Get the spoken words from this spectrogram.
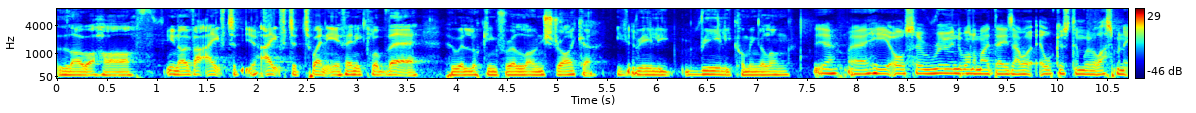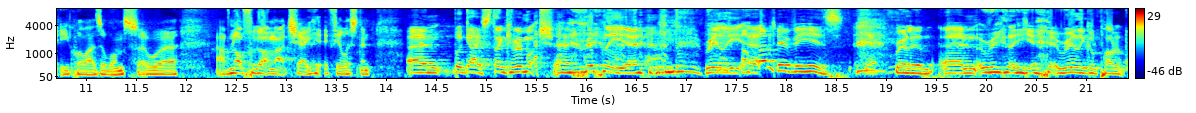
lower half. You know, that eighth to Yeah. eighth to twentieth, any club there who are looking for a lone striker. He's really, really coming along. Yeah, uh, he also ruined one of my days out at Ilkeston with a last minute equaliser once. So uh, I've not forgotten that, Che, if you're listening. Um, but guys, thank you very much. Uh, really, uh, really. I Uh, wonder if he is. Brilliant. um, really, really good pod.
